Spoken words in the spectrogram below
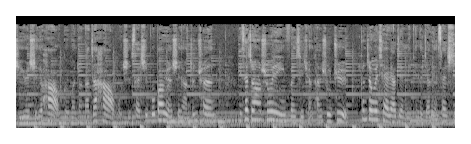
十一月十六号，各位观众大家好，我是赛事播报员石梁真纯。比赛中输赢分析全看数据，跟着我一起来了解明天的焦点赛事，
